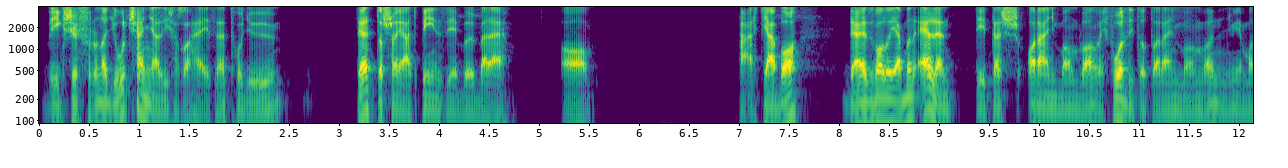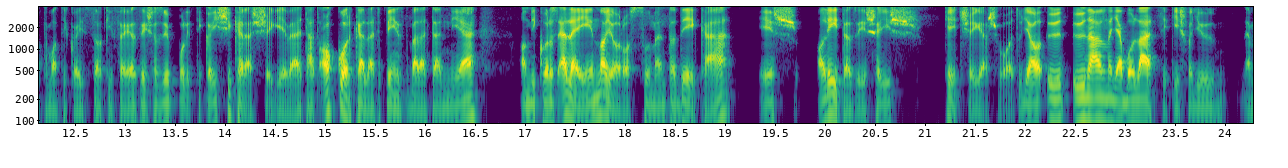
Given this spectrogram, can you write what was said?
végső soron a Gyurcsányjal is az a helyzet, hogy ő tett a saját pénzéből bele a pártjába, de ez valójában ellentétes arányban van, vagy fordított arányban van, milyen matematikai szakifejezés az ő politikai sikerességével. Tehát akkor kellett pénzt beletennie, amikor az elején nagyon rosszul ment a DK, és a létezése is kétséges volt. Ugye ő, őnál nagyjából látszik is, vagy ő nem,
